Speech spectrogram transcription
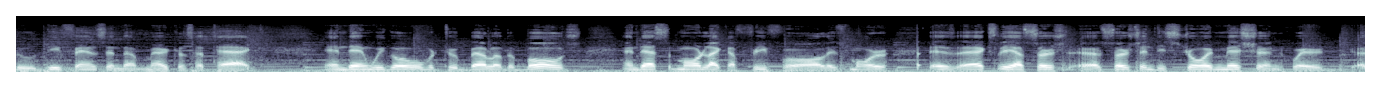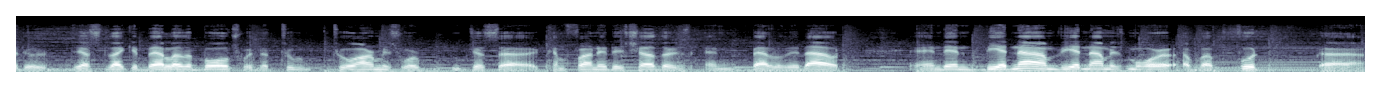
do defense and the Americans attack. And then we go over to Battle of the Bulge, and that's more like a free-for-all. It's more, it's actually a search, a search and destroy mission where uh, just like in Battle of the Bulge, where the two two armies were just uh, confronted each other and battled it out. And then Vietnam, Vietnam is more of a foot uh,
